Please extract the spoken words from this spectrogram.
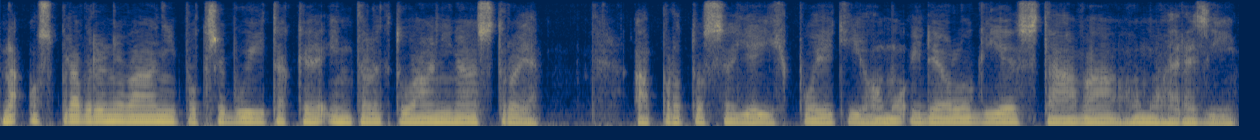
Na ospravedlňování potřebují také intelektuální nástroje a proto se jejich pojetí homoideologie stává homoherezí.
